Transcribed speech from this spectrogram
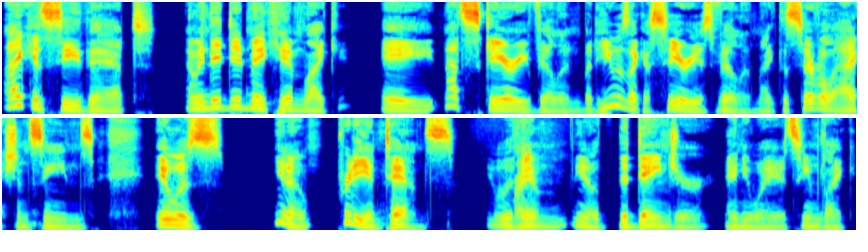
I could see that. I mean, they did make him like a not scary villain, but he was like a serious villain. Like the several action scenes, it was you know pretty intense with Right. him. You know the danger. Anyway, it seemed like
